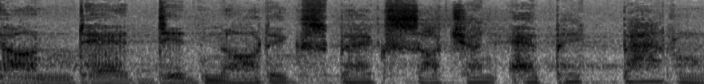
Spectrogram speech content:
undead did not expect such an epic battle.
